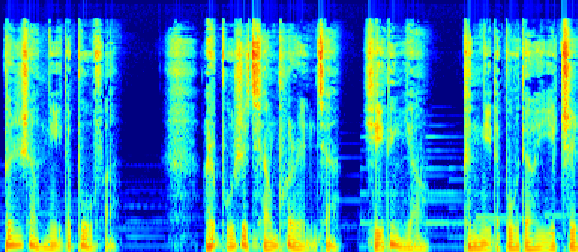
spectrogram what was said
跟上你的步伐，而不是强迫人家。一定要跟你的步调一致。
